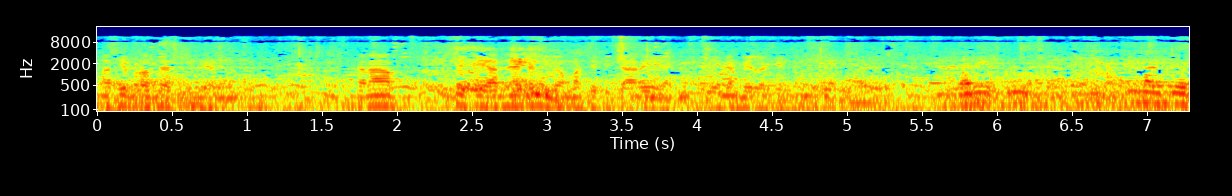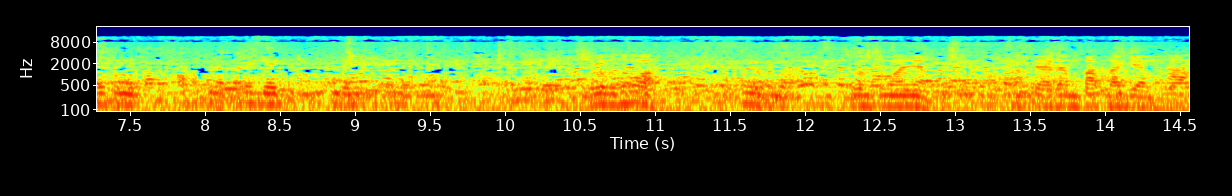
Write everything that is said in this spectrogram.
Masih proses ya. Karena CPR-nya kan juga masih dicari ya, jadi kami lagi nunggu. dari Belum semua, belum semuanya. Masih ada empat lagi yang belum.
